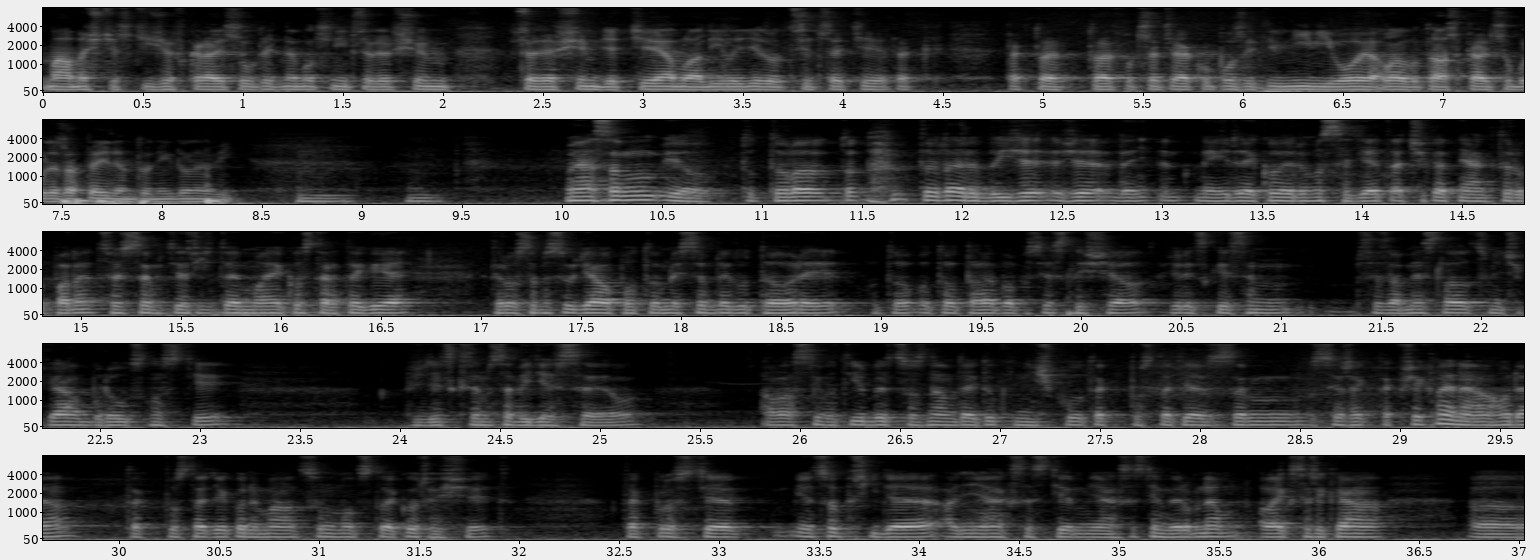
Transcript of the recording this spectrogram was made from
máme štěstí, že v kraji jsou teď nemocní především, především děti a mladí lidi do 30, tak, tak to, je, to je v podstatě jako pozitivní vývoj, ale otázka je, co bude za týden, to nikdo neví. Hmm. No já jsem, jo, to, tohle, to, tohle je dobrý, že, že nejde jako jenom sedět a čekat nějak to dopadne, což jsem chtěl říct, to je moje jako strategie, kterou jsem si udělal potom, když jsem tu teorii o to, o to Taleba prostě slyšel, že vždycky jsem se zamyslel, co mě čeká v budoucnosti, vždycky jsem se vyděsil. A vlastně od té doby, co znám tady tu knížku, tak v podstatě jsem si řekl, tak všechno je náhoda, tak v podstatě jako nemá co moc to jako řešit, tak prostě něco přijde a nějak se s tím, nějak se s tím vyrovnám, ale jak se říká,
